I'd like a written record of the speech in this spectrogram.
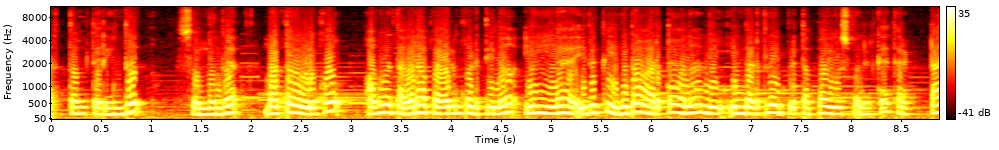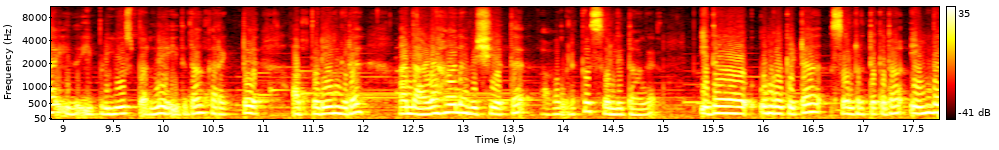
அர்த்தம் தெரிந்து சொல்லுங்க. மற்றவங்களுக்கும் அவங்க தவறாக பயன்படுத்தினா இல்லை இதுக்கு இதுதான் அர்த்தம். ஆனால் நீ இந்த இடத்துல இப்படி தப்பாக யூஸ் பண்ணியிருக்க கரெக்டாக இது இப்படி யூஸ் பண்ணு இதுதான் கரெக்டு அப்படிங்கிற அந்த அழகான விஷயத்த அவங்களுக்கு சொல்லித்தாங்க. இதை உங்ககிட்ட சொல்கிறதுக்கு தான் இந்த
